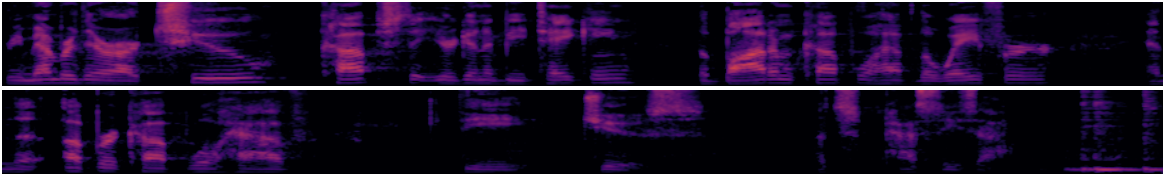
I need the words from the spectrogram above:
Remember, there are two cups that you're going to be taking. The bottom cup will have the wafer, and the upper cup will have the juice. Let's pass these out.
